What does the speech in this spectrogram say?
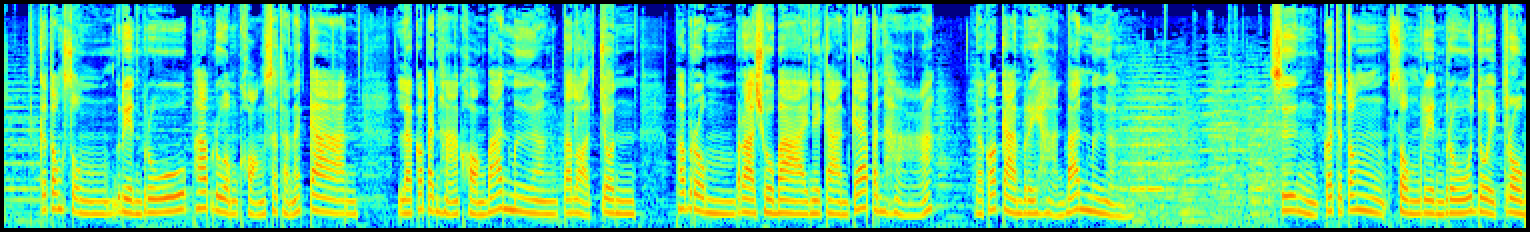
ท ก็ต้องทรงเรียนรู้ภาพรวมของสถานการณ์ แล้วก็ปัญหาของบ้านเมือง ตลอดจนพระบรมราโชบายในการแก้ปัญหา แล้วก็การบริหารบ้านเมือง ซึ่งก็จะต้องทรงเรียนรู้โดยตรง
